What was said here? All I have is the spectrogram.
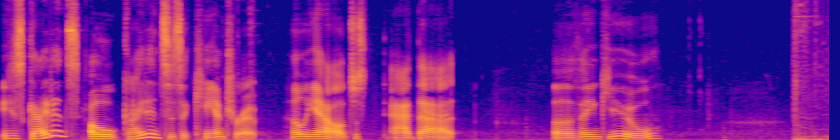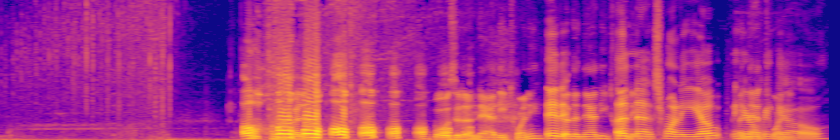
is guidance. Oh, guidance is a cantrip. Hell yeah, I'll just add that. Uh, thank you. Oh, What was it? A natty twenty? It- got a natty twenty. a twenty. nat twenty. Yep, here we 20. go.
